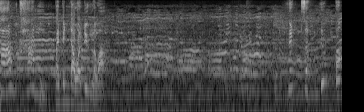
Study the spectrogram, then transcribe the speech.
ข้ามขั้นไปเป็นดาวดึงแล้วอะฮึดจะฮึดปุ๊บ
